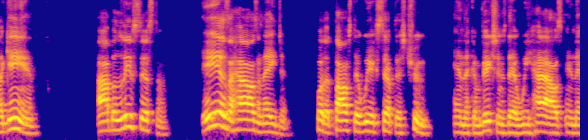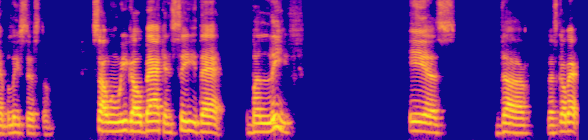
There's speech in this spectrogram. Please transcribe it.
again, our belief system is a housing agent for the thoughts that we accept as true and the convictions that we house in that belief system. So when we go back and see that belief is the, let's go back,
